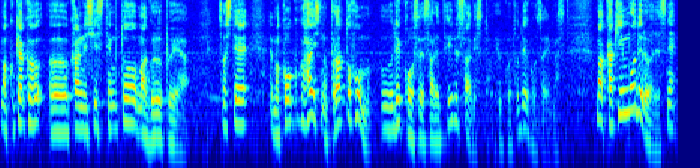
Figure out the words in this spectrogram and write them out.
まあ、顧客管理システムと、まあ、グループウェアそして、まあ、広告配信のプラットフォームで構成されているサービスということでございます。まあ、課金モデルはですね、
